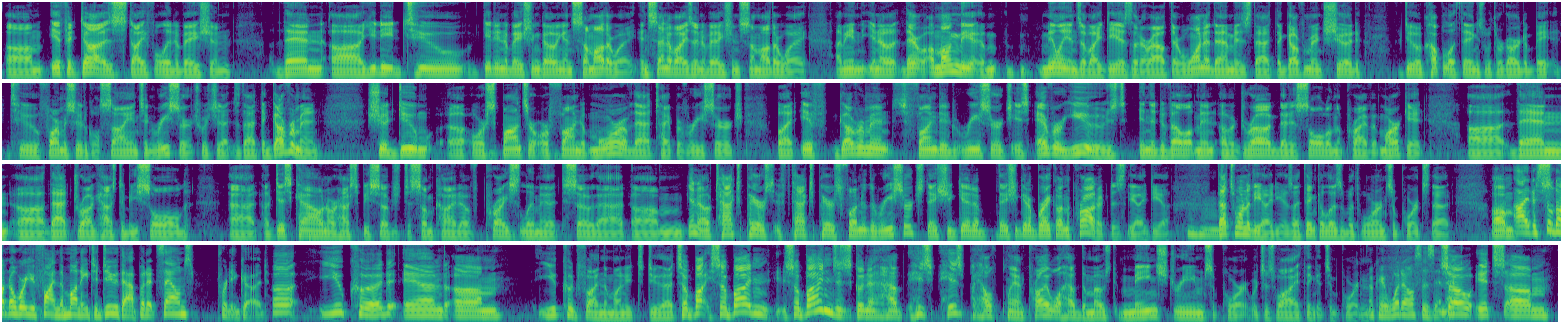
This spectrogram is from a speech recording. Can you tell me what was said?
Um, if it does stifle innovation, then uh, you need to get innovation going in some other way, incentivize innovation some other way. I mean, you know, there among the um, millions of ideas that are out there, one of them is that the government should do a couple of things with regard to ba- to pharmaceutical science and research, which is that the government should do uh, or sponsor or fund more of that type of research. But if government funded research is ever used in the development of a drug that is sold on the private market, uh, then uh, that drug has to be sold at a discount or has to be subject to some kind of price limit so that um, you know taxpayers if taxpayers funded the research they should get a they should get a break on the product is the idea. Mm-hmm. that's one of the ideas. I think Elizabeth Warren supports that. Um, I still so, don't know where you find the money to do that but it sounds pretty good. Uh, you could and um, you could find the money to do that. So, so Biden, so Biden is going to have his his health plan probably will have the most mainstream support, which is why I think it's important. Okay, what else is in so it? So it's um,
